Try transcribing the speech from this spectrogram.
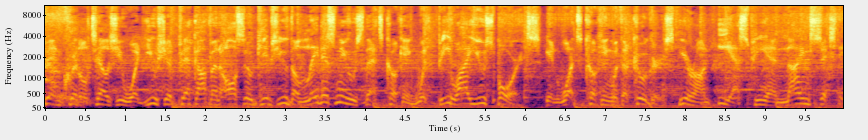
Ben Criddle tells you what you should pick up and also gives you the latest news that's cooking with BYU Sports in What's Cooking with the Cougars here on ESPN 960.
